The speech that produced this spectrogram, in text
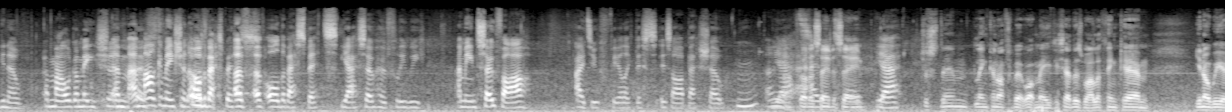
you know, Amalgamation. um, of amalgamation all of, the best bits. of, of all the best bits. Yeah, so hopefully we, I mean, so far, I do feel like this is our best show. Mhm. Oh, Yeah. Gotta say the same. Yeah, Just um, linking off a bit what Maisie said as well. I think um, you know we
